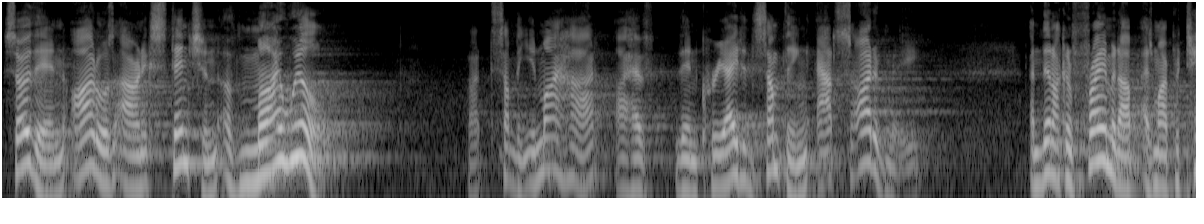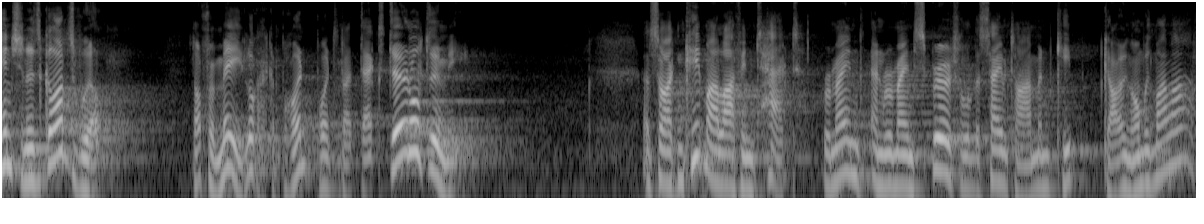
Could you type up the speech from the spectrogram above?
So then, idols are an extension of my will. Right? Something in my heart, I have then created something outside of me, and then I can frame it up as my pretension as God's will. Not from me. Look, I can point, point to that external to me. And so I can keep my life intact, remain and remain spiritual at the same time, and keep going on with my life.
